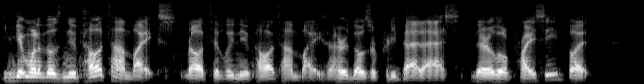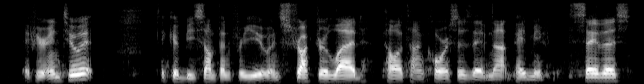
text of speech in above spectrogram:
you can get one of those new Peloton bikes, relatively new Peloton bikes. I heard those are pretty badass. They're a little pricey, but if you're into it, it could be something for you. Instructor led Peloton courses, they have not paid me to say this.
